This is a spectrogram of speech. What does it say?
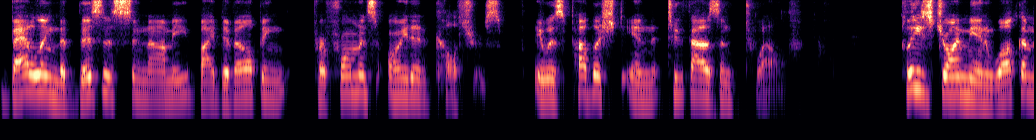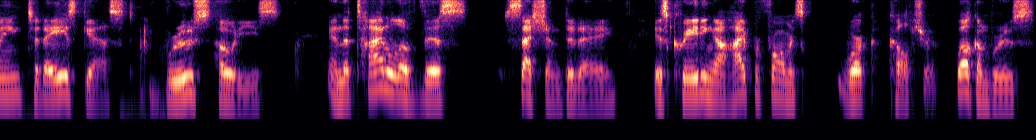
Battling the Business Tsunami by Developing Performance Oriented Cultures. It was published in 2012. Please join me in welcoming today's guest, Bruce Hodes. And the title of this session today is Creating a High Performance Work Culture. Welcome, Bruce.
